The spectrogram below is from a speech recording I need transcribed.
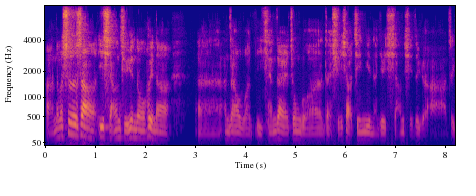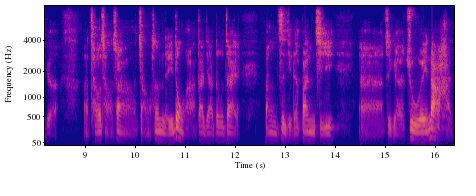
啊，那么事实上一想起运动会呢，呃，按照我以前在中国的学校经历呢，就想起这个啊，这个。啊，操场上掌声雷动啊，大家都在帮自己的班级呃这个助威呐喊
